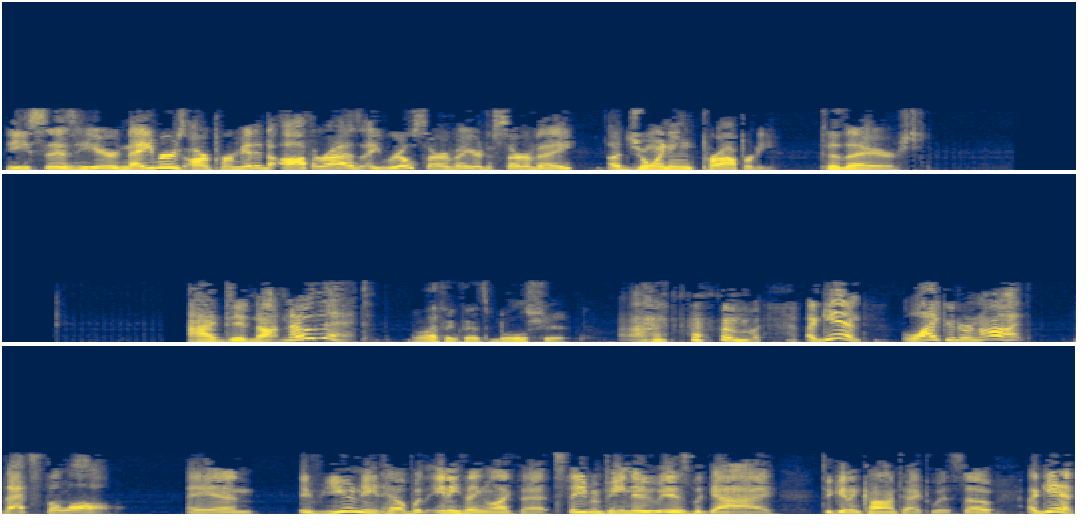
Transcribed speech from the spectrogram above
he says here, neighbors are permitted to authorize a real surveyor to survey adjoining property to theirs. I did not know that. Well, I think that's bullshit. Again, like it or not, that's the law. And if you need help with anything like that, Stephen P. New is the guy to get in contact with. So again,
